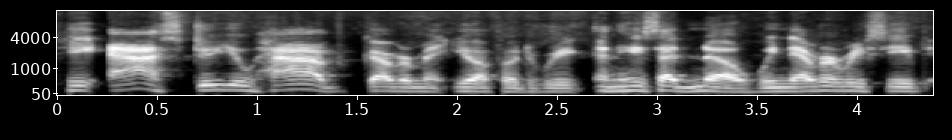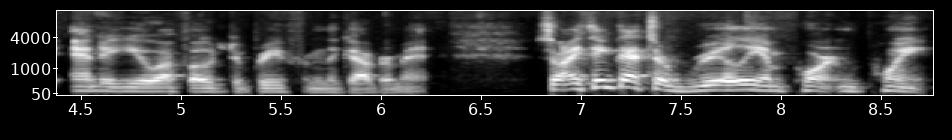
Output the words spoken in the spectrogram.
he asked, "Do you have government UFO debris?" And he said, "No, we never received any UFO debris from the government." So I think that's a really important point.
